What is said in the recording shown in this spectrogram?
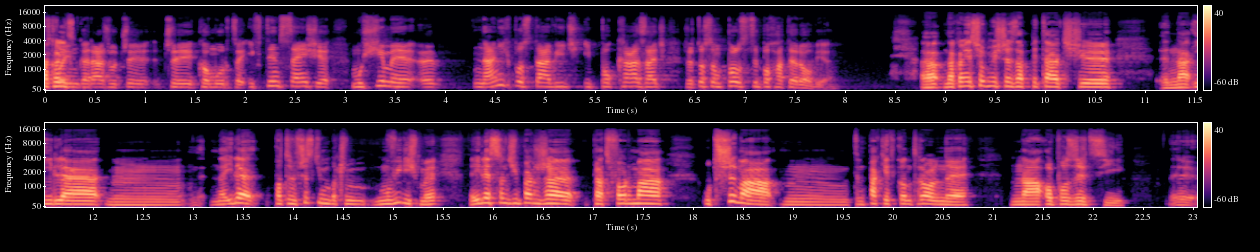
w swoim garażu czy, czy komórce. I w tym sensie musimy na nich postawić i pokazać, że to są polscy bohaterowie. Na koniec chciałbym jeszcze zapytać, na ile, mm, na ile po tym wszystkim, o czym mówiliśmy, na ile sądzi Pan, że Platforma utrzyma mm, ten pakiet kontrolny na opozycji y,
